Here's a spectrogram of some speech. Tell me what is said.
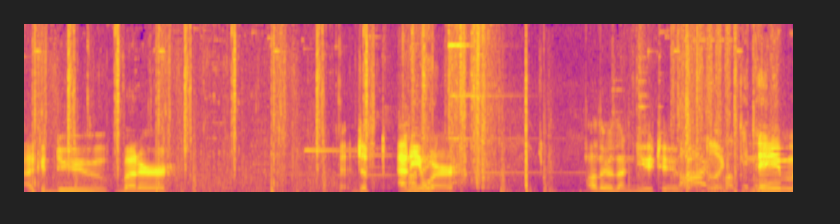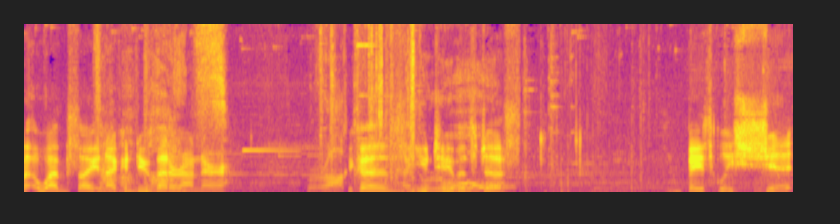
I could do better just anywhere other than YouTube. Like, name a website and I could do better on there because YouTube is just basically shit.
